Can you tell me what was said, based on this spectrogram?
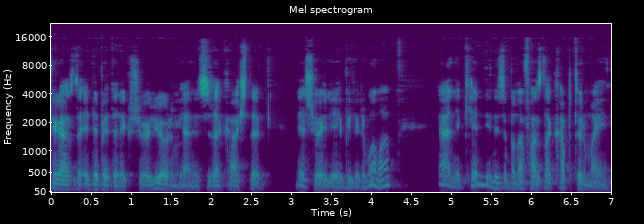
biraz da edep ederek söylüyorum yani size karşı da ne söyleyebilirim ama yani kendinizi buna fazla kaptırmayın.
